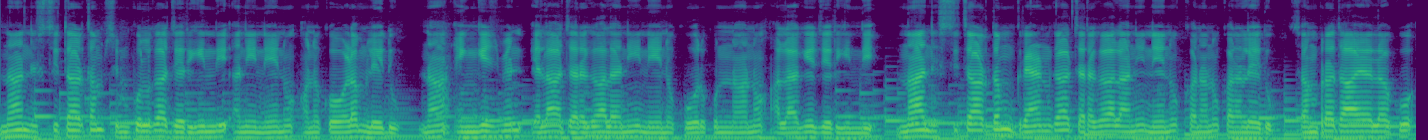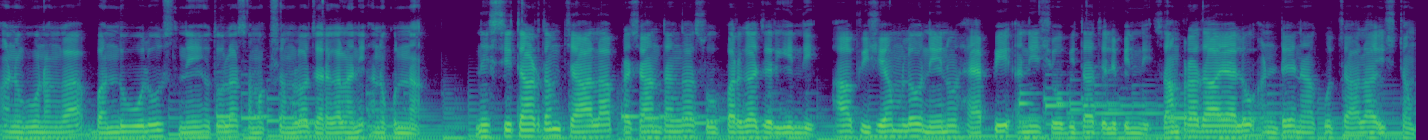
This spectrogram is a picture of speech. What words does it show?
నా నిశ్చితార్థం సింపుల్గా జరిగింది అని నేను అనుకోవడం లేదు. నా ఎంగేజ్మెంట్ ఎలా జరగాలని నేను కోరుకున్నానో అలాగే జరిగింది. నా నిశ్చితార్థం గ్రాండ్గా జరగాలని నేను కనను కనలేదు. సంప్రదాయాలకు అనుగుణంగా బంధువులు స్నేహితుల సమక్షంలో జరగాలని అనుకున్నా. నిశ్చితార్థం చాలా ప్రశాంతంగా సూపర్గా జరిగింది. ఆ విషయంలో నేను హ్యాపీ అని శోభిత తెలిపింది. సాంప్రదాయాలు అంటే నాకు చాలా ఇష్టం.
